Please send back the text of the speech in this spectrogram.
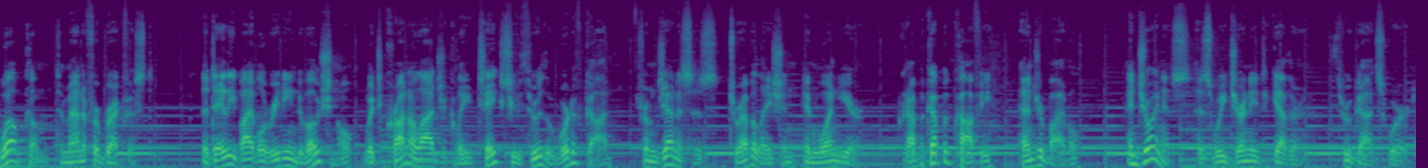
Welcome to Manna for Breakfast, the daily Bible reading devotional which chronologically takes you through the Word of God from Genesis to Revelation in one year. Grab a cup of coffee and your Bible and join us as we journey together through God's Word.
